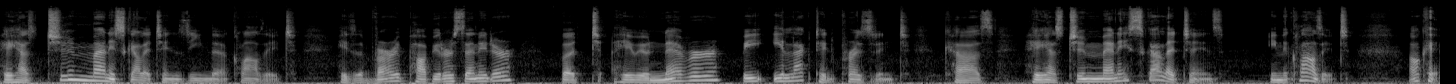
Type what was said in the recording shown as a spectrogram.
He has too many skeletons in the closet. He's a very popular senator, but he will never be elected president because he has too many skeletons in the closet. OK，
